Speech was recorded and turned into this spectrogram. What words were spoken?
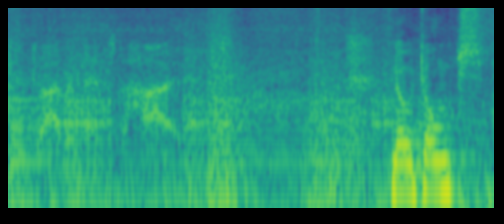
the driver managed to hide. No, don't.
